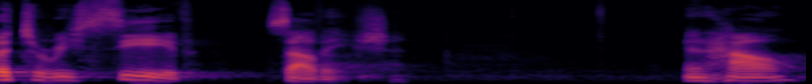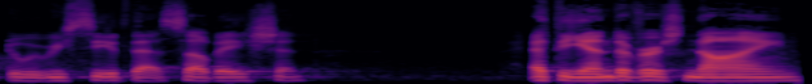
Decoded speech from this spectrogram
but to receive salvation. And how do we receive that salvation? At the end of verse 9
